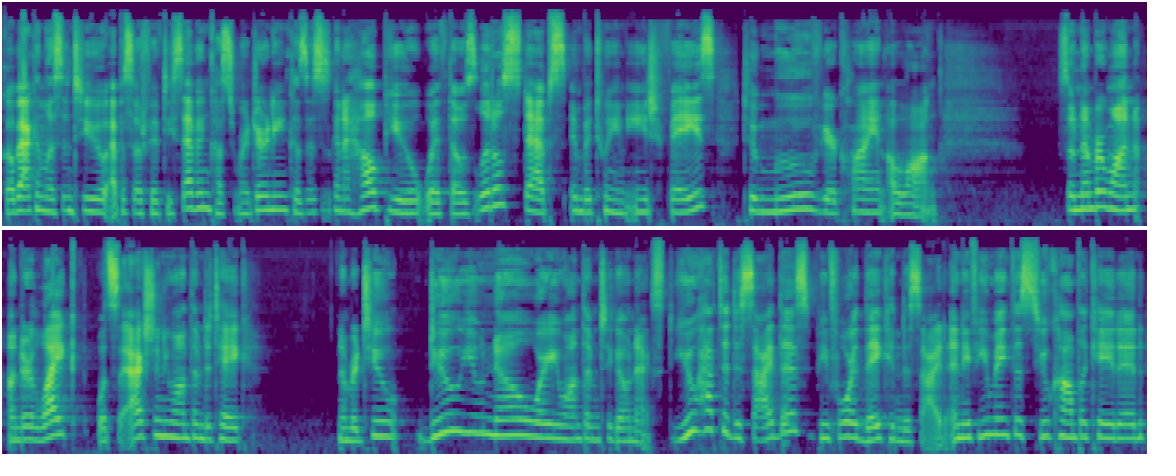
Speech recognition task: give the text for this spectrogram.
Go back and listen to episode 57, Customer Journey, because this is going to help you with those little steps in between each phase to move your client along. So, number one, under like, what's the action you want them to take? Number two, do you know where you want them to go next? You have to decide this before they can decide. And if you make this too complicated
